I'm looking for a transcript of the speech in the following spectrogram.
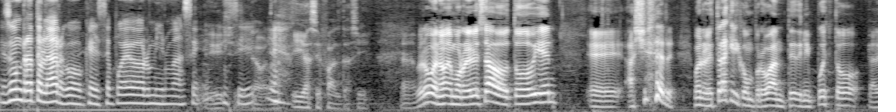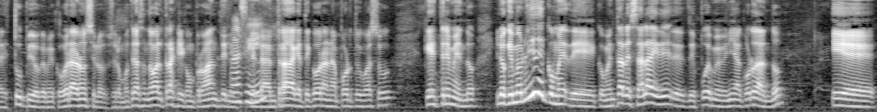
Es un rato largo que se puede dormir más. ¿eh? sí, Sí. la verdad. Y hace falta, sí. Eh, Pero bueno, hemos regresado, todo bien. Eh, ayer, bueno, les traje el comprobante del impuesto al estúpido que me cobraron, se lo, se lo mostré a Sandoval, traje el comprobante Ah, ¿sí? de la entrada que te cobran a Puerto Iguazú, que es tremendo. Y lo que me olvidé de, come- de comentarles al aire, de- después me venía acordando, eh,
